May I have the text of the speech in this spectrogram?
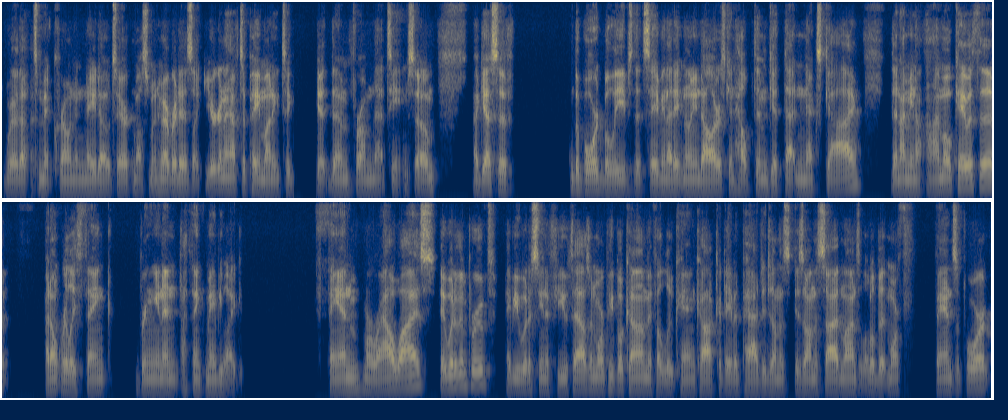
whether that's Mick Cronin, Nate Oats, Eric Musselman, whoever it is, like you're going to have to pay money to get them from that team. So I guess if the board believes that saving that $8 million can help them get that next guy, then I mean, I'm okay with it. I don't really think bringing in, I think maybe like fan morale wise, it would have improved. Maybe you would have seen a few thousand more people come if a Luke Hancock, a David Padgett on this is on the sidelines, a little bit more fan support.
